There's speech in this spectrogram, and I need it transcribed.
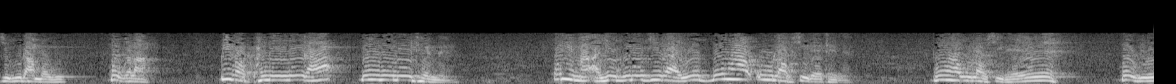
ကြည့်ဘူးတာမဟုတ်ဘူးဟုတ်ကလားပြီးတော့ဖလင်လေးကပြင်းပြင်းလေးထင်တယ်အဲ့ဒီမှာအယုတ်ကလေးကြီးကရေဘုံဟာဥလောက်ရှိတယ်ထင်တယ်ဘုံဟာဥလောက်ရှိတယ်ဟုတ်ပြီ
